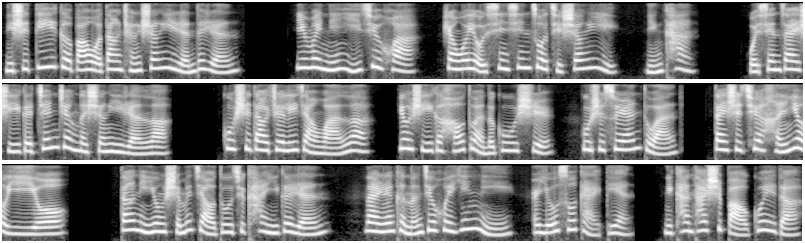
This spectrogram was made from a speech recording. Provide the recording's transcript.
你是第一个把我当成生意人的人，因为您一句话。”让我有信心做起生意。您看，我现在是一个真正的生意人了。故事到这里讲完了，又是一个好短的故事。故事虽然短，但是却很有意义哦。当你用什么角度去看一个人，那人可能就会因你而有所改变。你看他是宝贵的，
